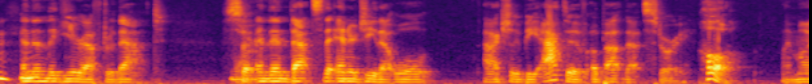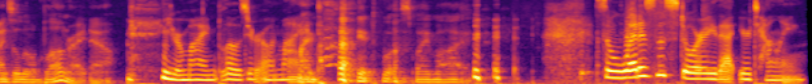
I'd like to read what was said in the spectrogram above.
and then the year after that so Yeah. and then that's the energy that will actually be active about that story oh my mind's a little blown right now your mind blows your own mind. my mind. blows my mind. So, what is the story that you're telling?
